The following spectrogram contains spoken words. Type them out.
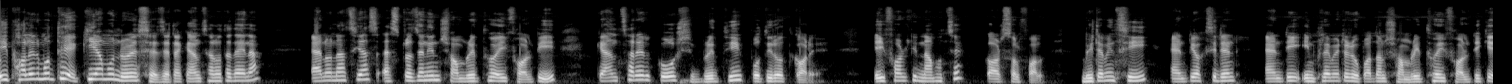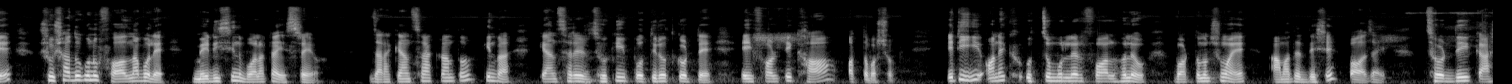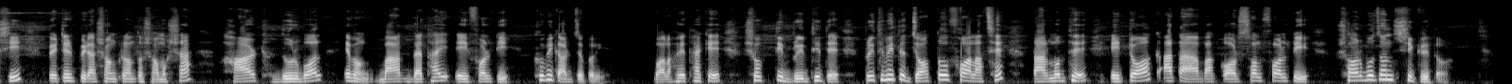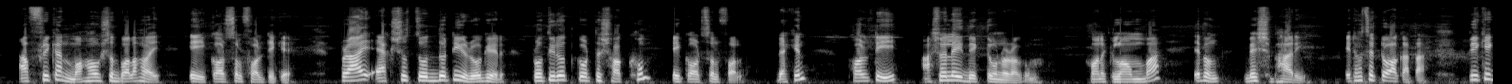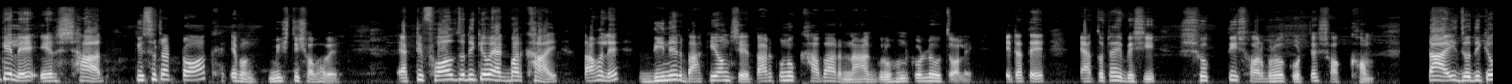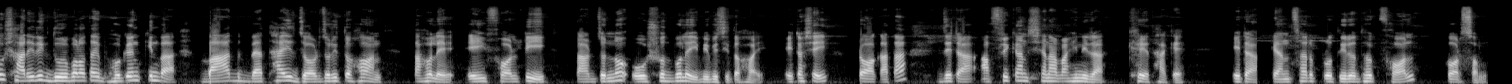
এই ফলের মধ্যে কি এমন রয়েছে যেটা ক্যান্সার হতে দেয় না? অ্যানোনাসিয়াস অ্যাস্ট্রোজেনিন সমৃদ্ধ এই ফলটি ক্যান্সারের কোষ বৃদ্ধি প্রতিরোধ করে। এই ফলটির নাম হচ্ছে করসল ফল। Vitamin C, antioxidant anti inflammatory উপাদান সমৃদ্ধ এই ফলটিকে সুস্বাদু কোনো ফল না বলে মেডিসিন বলাটাই শ্রেয়। যারা ক্যান্সার আক্রান্ত কিংবা ক্যান্সারের ঝুঁকি প্রতিরোধ করতে এই ফলটি খাওয়া অত্যাবশ্যক। এটি অনেক উচ্চ মূল্যের ফল হলেও বর্তমান সময়ে আমাদের দেশে পাওয়া যায়। সর্দি, কাশি, পেটের পীড়া সংক্রান্ত সমস্যা, হার্ট দুর্বল এবং বাত ব্যথায় এই ফলটি খুবই কার্যকরী। বলা হয়ে থাকে, শক্তি বৃদ্ধিতে পৃথিবীতে যত ফল আছে, তার মধ্যে এই টক, আতা বা করসল ফলটি সর্বজন স্বীকৃত। আফ্রিকান মহাঔষধ বলা হয় এই করসল ফলটিকে। প্রায় একশো চোদ্দোটি রোগের প্রতিরোধ করতে সক্ষম এই করসল ফল। দেখেন, ফলটি আসলেই দেখতে অন্যরকম। অনেক লম্বা এবং বেশ ভারী। এটা হচ্ছে টক আতা। পেকে গেলে এর স্বাদ কিছুটা টক এবং মিষ্টি স্বভাবের। একটি ফল যদি কেউ একবার খায়, তাহলে দিনের বাকি অংশে তার কোনো খাবার না গ্রহণ করলেও চলে। এটাতে এতটাই বেশি শক্তি সরবরাহ করতে সক্ষম। তাই যদি কেউ শারীরিক দুর্বলতায় ভোগেন কিংবা বাদ ব্যথায় জর্জরিত হন, তাহলে এই ফলটি তার জন্য ঔষধ বলেই বিবেচিত হয়। এটা সেই টক আতা যেটা আফ্রিকান সেনাবাহিনীরা খেয়ে থাকে। এটা ক্যান্সার প্রতিরোধক ফল করসল।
